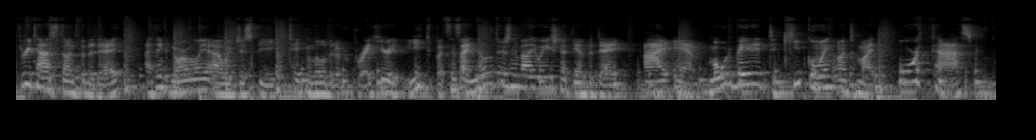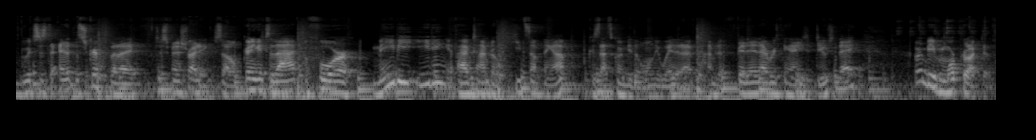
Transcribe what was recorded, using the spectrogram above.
Three tasks done for the day. I think normally I would just be taking a little bit of a break here to eat, but since I know that there's an evaluation at the end of the day, I am motivated to keep going onto my fourth task, which is to edit the script that I just finished writing. So we're gonna get to that before maybe eating if I have time to heat something up, because that's gonna be the only way that I have time to fit in everything I need to do today. I'm gonna be even more productive.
